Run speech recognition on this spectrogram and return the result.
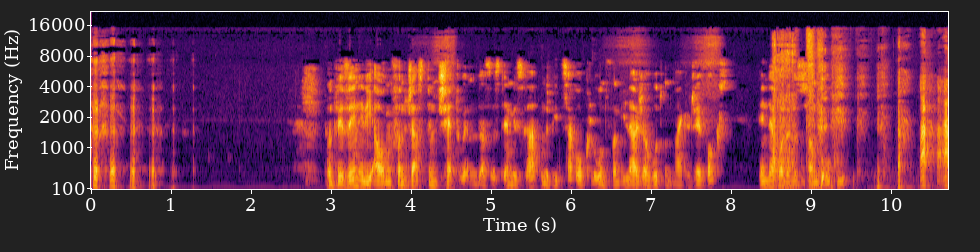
Und wir sehen in die Augen von Justin Chatwin, das ist der missratene Bizarro-Klon von Elijah Wood und Michael J. Fox, in der Rolle des Son Goku.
